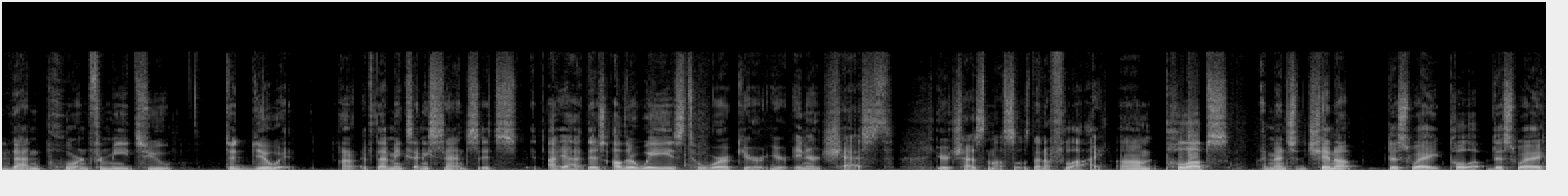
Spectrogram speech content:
that important for me to to do it. Uh, if that makes any sense, it's I uh, there's other ways to work your your inner chest, your chest muscles than a fly. Um, pull ups, I mentioned chin up this way, pull up this way,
